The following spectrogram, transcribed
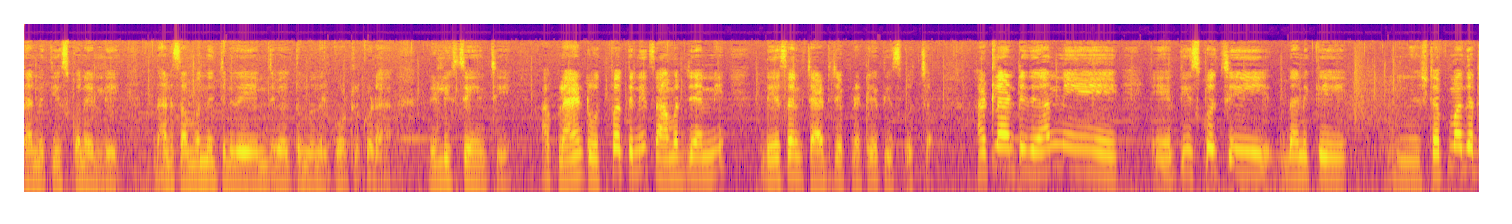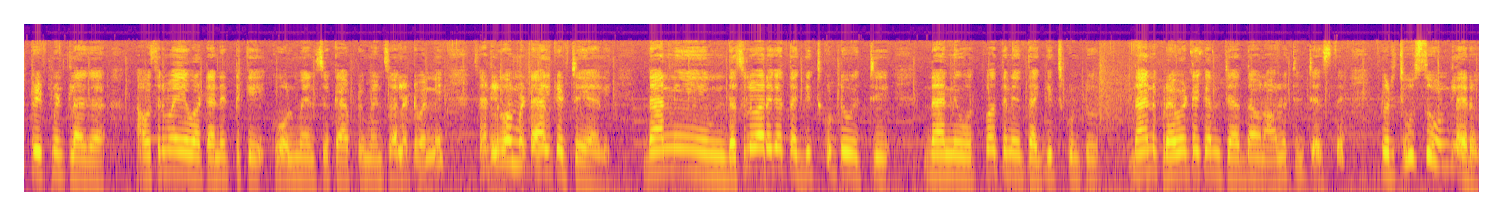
దాన్ని తీసుకొని వెళ్ళి దానికి సంబంధించినది ఎనిమిది వేల తొమ్మిది వందల కోట్లు కూడా రిలీజ్ చేయించి ఆ ప్లాంట్ ఉత్పత్తిని సామర్థ్యాన్ని దేశానికి చాటి చెప్పినట్టుగా తీసుకొచ్చాం. అట్లాంటి దాన్ని తీసుకొచ్చి దానికి స్టెప్ మదర్ ట్రీట్మెంట్ లాగా అవసరమయ్యే వాటన్నిటికీ కోల్ మైన్స్ క్యాపిటల్ మైన్స్ అలాంటివన్నీ సెంట్రల్ గవర్నమెంట్ అలికేట్ చేయాలి. దాన్ని దశల వారీగా తగ్గించుకుంటూ వచ్చి దాన్ని ఉత్పత్తిని తగ్గించుకుంటూ దాన్ని ప్రైవేటీకరణ చేద్దామని ఆలోచన చేస్తే ఇక్కడ చూస్తూ ఉండలేరు.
